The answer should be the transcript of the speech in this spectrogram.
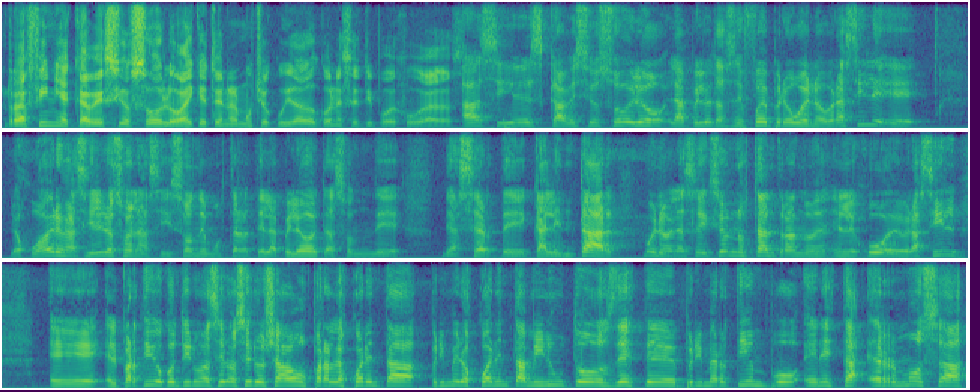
Rafinha cabeció solo, hay que tener mucho cuidado con ese tipo de jugadas. Así es, cabeció solo, la pelota se fue, pero bueno, Brasil, eh, los jugadores brasileños son así, son de mostrarte la pelota, son de, de hacerte calentar. Bueno, la selección no está entrando en, el juego de Brasil. Eh, el partido continúa 0 a 0, ya vamos para los 40, primeros 40 minutos de este primer tiempo en esta hermosa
